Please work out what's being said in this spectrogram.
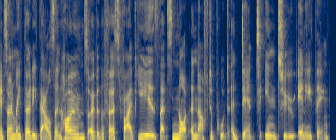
It's only 30,000 homes over the first five years. That's not enough to put a dent into anything.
